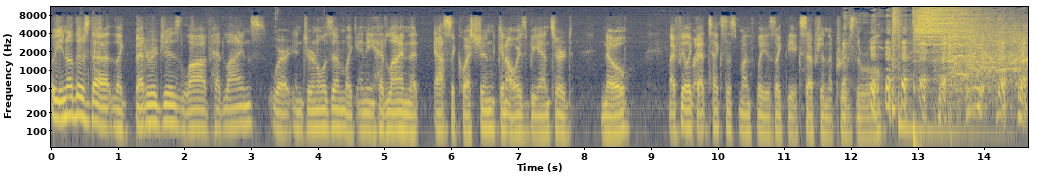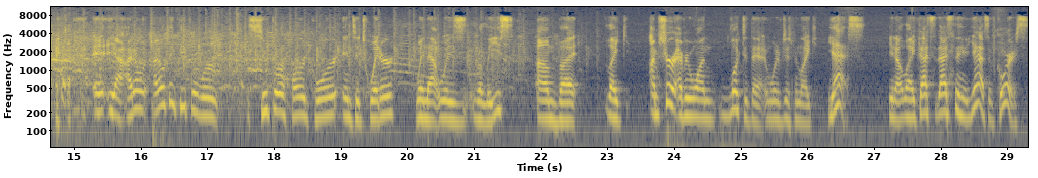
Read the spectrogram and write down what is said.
Well, you know, there's the like Betteridge's law of headlines, where in journalism, like any headline that asks a question can always be answered no. I feel like right. that Texas Monthly is like the exception that proves the rule. yeah, I don't. I don't think people were super hardcore into Twitter when that was released, um, but like I'm sure everyone looked at that and would have just been like, yes, you know, like that's that's the yes, of course.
